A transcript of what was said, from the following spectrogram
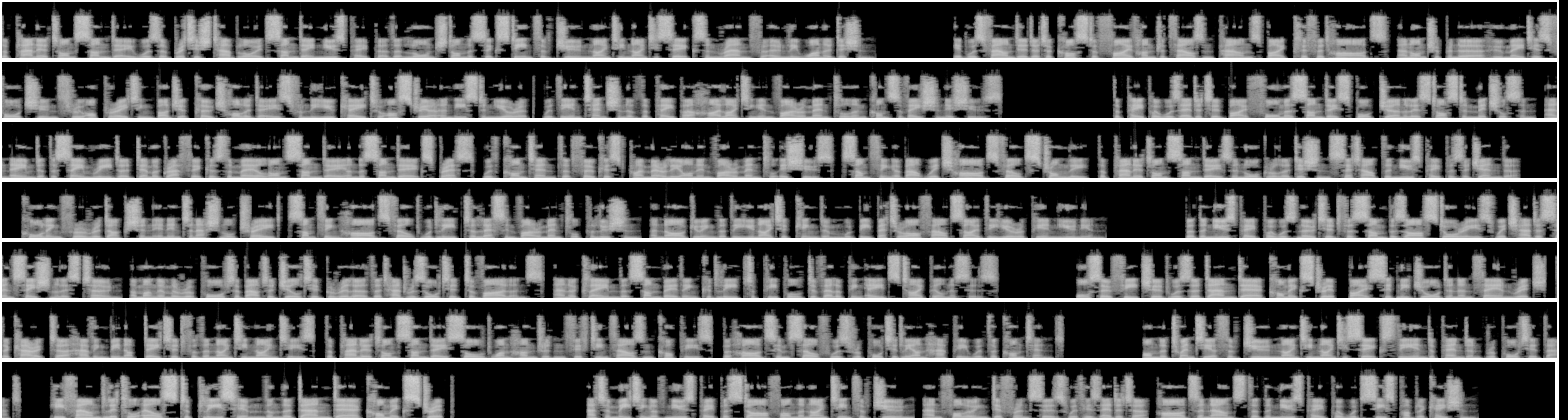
The Planet on Sunday was a British tabloid Sunday newspaper that launched on 16 June 1996 and ran for only one edition. It was founded at a cost of £500,000 by Clifford Hards, an entrepreneur who made his fortune through operating budget coach holidays from the UK to Austria and Eastern Europe, with the intention of the paper highlighting environmental and conservation issues. The paper was edited by former Sunday Sport journalist Austin Mitchelson, and aimed at the same reader demographic as the Mail on Sunday and the Sunday Express, with content that focused primarily on environmental issues, something about which Hards felt strongly. The Planet on Sunday's inaugural edition set out the newspaper's agenda calling for a reduction in international trade, something Hards felt would lead to less environmental pollution, and arguing that the United Kingdom would be better off outside the European Union. But the newspaper was noted for some bizarre stories which had a sensationalist tone, among them a report about a jilted gorilla that had resorted to violence, and a claim that sunbathing could lead to people developing AIDS-type illnesses. Also featured was a Dan Dare comic strip by Sydney Jordan and Thayan Rich, the character having been updated for the 1990s. The Planet on Sunday sold 115,000 copies, but Hards himself was reportedly unhappy with the content. On 20 June 1996 The Independent reported that, "...he found little else to please him than the Dan Dare comic strip." At a meeting of newspaper staff on 19 June, and following differences with his editor, Hards announced that the newspaper would cease publication.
